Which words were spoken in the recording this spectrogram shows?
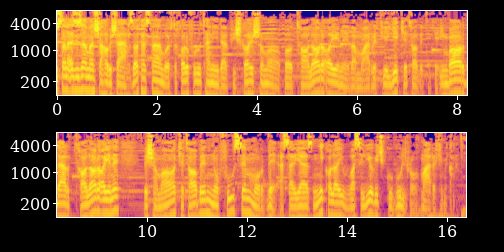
دوستان عزیزم من شهاب شهرزاد هستم. با افتخار فروتنی در پیشگاه شما با تالار آینه و معرفی یک کتاب دیگه. این بار در تالار آینه به شما کتاب نفوس مرده اثری از نیکولای واسیلیوویچ گوگول رو معرفی می‌کنم.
